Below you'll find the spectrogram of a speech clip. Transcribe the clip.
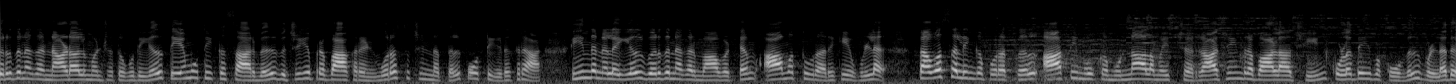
விருதுநகர் நாடாளுமன்ற தொகுதியில் தேமுதிக சார்பில் விஜயபிரபாகரன் முரசு சின்னத்தில் போட்டியிடுகிறார். இந்த நிலையில் விருதுநகர் மாவட்டம் ஆமத்தூர் அருகே உள்ள தவசலிங்கபுரத்தில் அதிமுக முன்னாள் அமைச்சர் ராஜேந்திர பாலாஜி கட்சியின் குலதெய்வ கோவில் உள்ளது.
